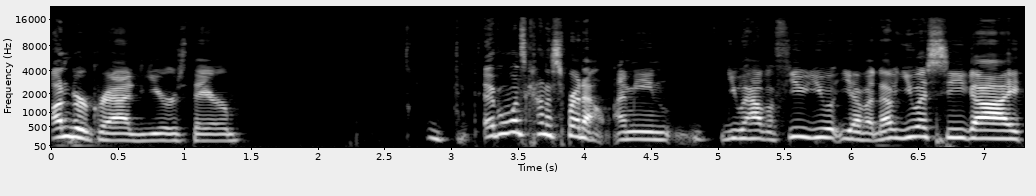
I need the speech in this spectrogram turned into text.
undergrad years there. Everyone's kind of spread out. I mean, you have a few. You you have a USC guy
